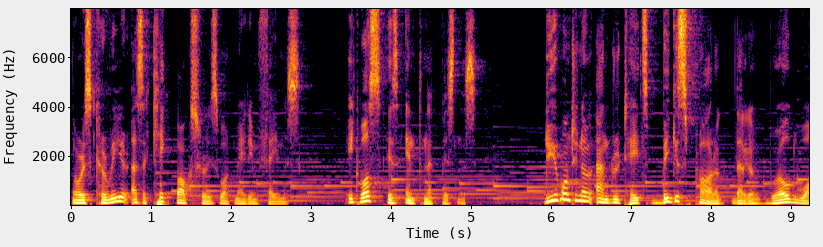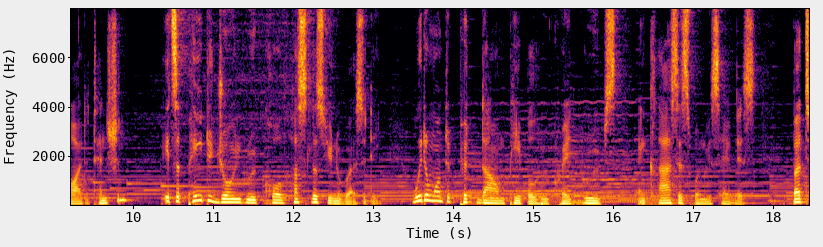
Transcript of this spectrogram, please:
nor his career as a kickboxer is what made him famous. It was his internet business. Do you want to know Andrew Tate's biggest product that got worldwide attention? It's a pay to join group called Hustlers University. We don't want to put down people who create groups and classes when we say this, but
